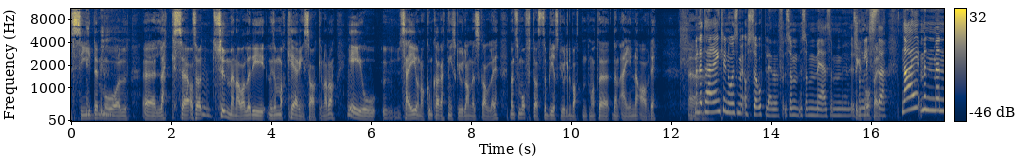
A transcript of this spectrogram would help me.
sidemål, uh, lekser Altså mm. summen av alle de liksom, markeringssakene da, er jo, sier jo noe om hva retning skolene skal i. Men som oftest så blir skoledebatten på en måte den ene av de. Men dette her er egentlig noe som jeg også opplever som, som, med, som journalister. Nei, men, men,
